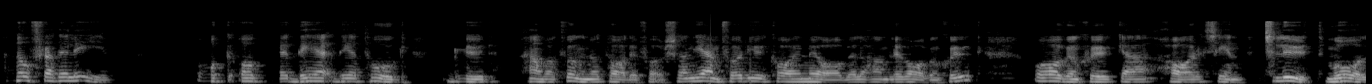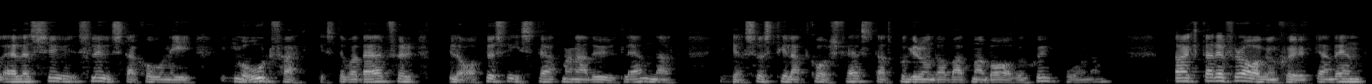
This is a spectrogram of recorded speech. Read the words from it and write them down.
Han offrade liv. Och, och det, det tog Gud, han var tvungen att ta det först. Han jämförde ju Kain med Abel och han blev avundsjuk. Och avundsjuka har sin slutmål eller slutstation i, i mord faktiskt. Det var därför Pilatus visste att man hade utlämnat Jesus till att korsfästas på grund av att man var avundsjuk på honom. Akta dig för avundsjukan, den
